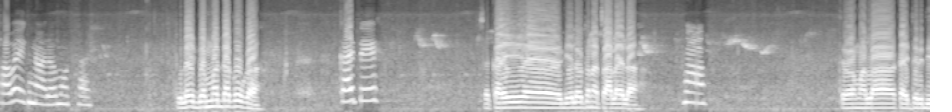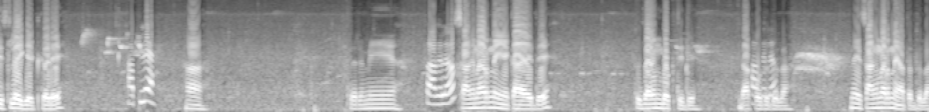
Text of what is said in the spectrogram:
हवं एक नारळ मोठा आहे. तुला एक गंमत दाखवू का? काय ते? सकाळी अं, गेलो होतो ना चालायला. हा. तेव्हा मला काहीतरी दिसलंय गेटकडे. आपल्या? हां. तर मी पागलं? सांगणार नाही आहे काय आहे ते. तू जाऊन बघ तिथे. दाखवतो पागलं? तुला. नाही सांगणार नाही आता तुला.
